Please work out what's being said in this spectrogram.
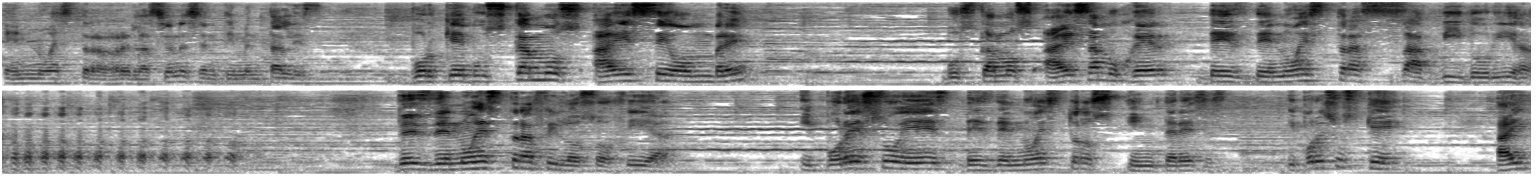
en nuestras relaciones sentimentales, porque buscamos a ese hombre, buscamos a esa mujer desde nuestra sabiduría, desde nuestra filosofía, y por eso es desde nuestros intereses. Y por eso es que hay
